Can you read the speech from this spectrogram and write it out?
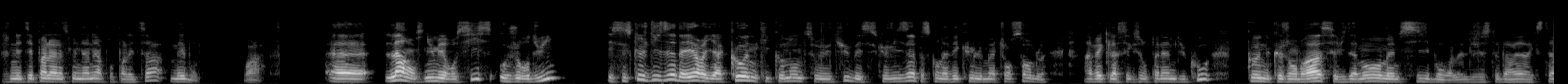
Je n'étais pas là la semaine dernière pour parler de ça, mais bon, voilà. Euh, là, en numéro 6, aujourd'hui, et c'est ce que je disais d'ailleurs, il y a Cohn qui commande sur YouTube, et c'est ce que je disais parce qu'on a vécu le match ensemble avec la section Panem du coup. Cohn que j'embrasse évidemment, même si, bon, voilà, le geste barrière, etc.,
